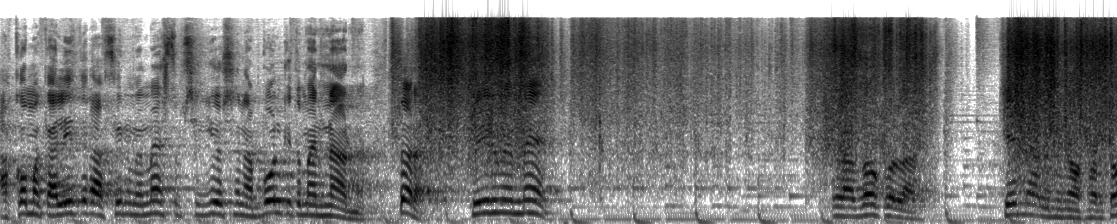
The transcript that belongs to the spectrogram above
ακόμα καλύτερα αφήνουμε μέσα στο ψυγείο σε ένα μπολ και το μαρινάρουμε. Τώρα, κλείνουμε με λαδόκολα και με αλουμινόχαρτο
